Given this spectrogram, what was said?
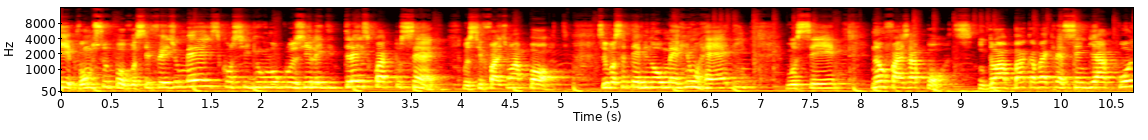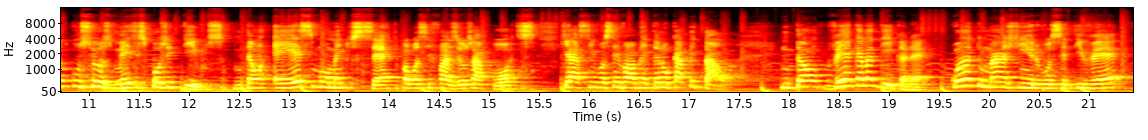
Tipo, vamos supor, você fez um mês, conseguiu um lucrozinho de 3, 4%. Você faz um aporte. Se você terminou o mês em um head, você não faz aportes. Então a banca vai crescendo de acordo com seus meses positivos. Então é esse momento certo para você fazer os aportes, que assim você vai aumentando o capital. Então vem aquela dica, né? Quanto mais dinheiro você tiver,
